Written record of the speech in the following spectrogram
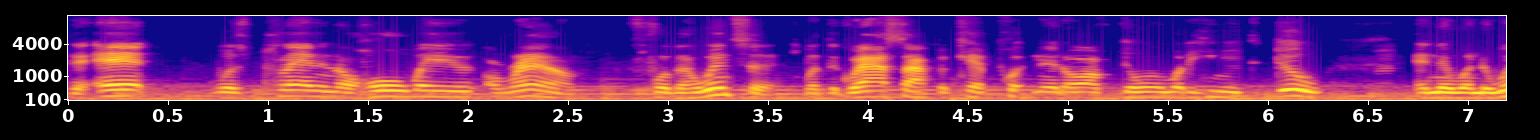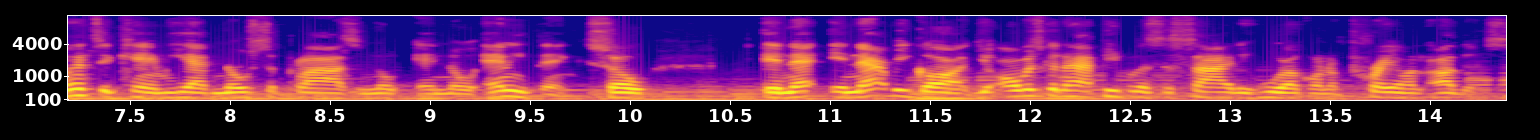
the ant was planning the whole way around for the winter, but the grasshopper kept putting it off, doing what he needed to do. And then when the winter came, he had no supplies and no and no anything. So in that in that regard, you're always going to have people in society who are going to prey on others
